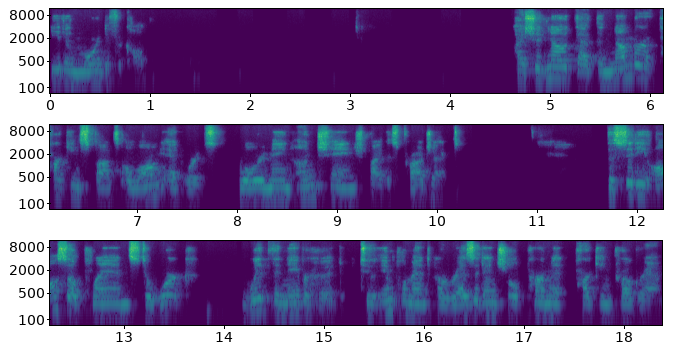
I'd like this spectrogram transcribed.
even more difficult. I should note that the number of parking spots along Edwards will remain unchanged by this project. The city also plans to work with the neighborhood to implement a residential permit parking program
